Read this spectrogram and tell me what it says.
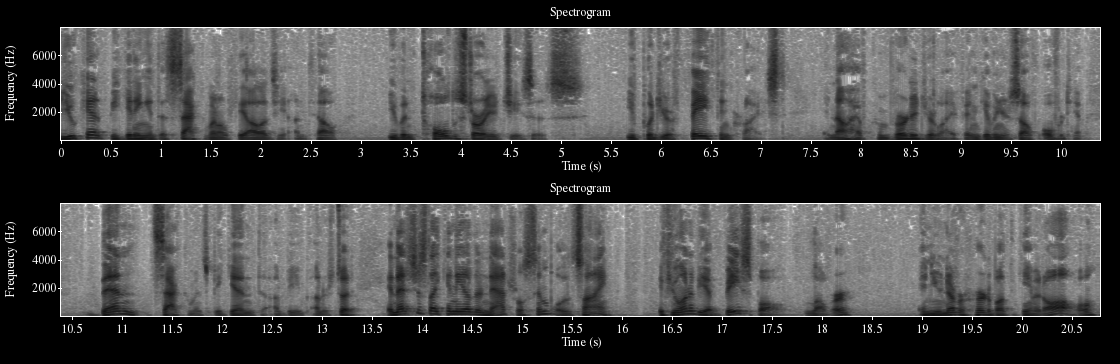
You can't be getting into sacramental theology until you've been told the story of Jesus, you've put your faith in Christ, and now have converted your life and given yourself over to Him. Then sacraments begin to uh, be understood. And that's just like any other natural symbol and sign. If you want to be a baseball lover, and you never heard about the game at all,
